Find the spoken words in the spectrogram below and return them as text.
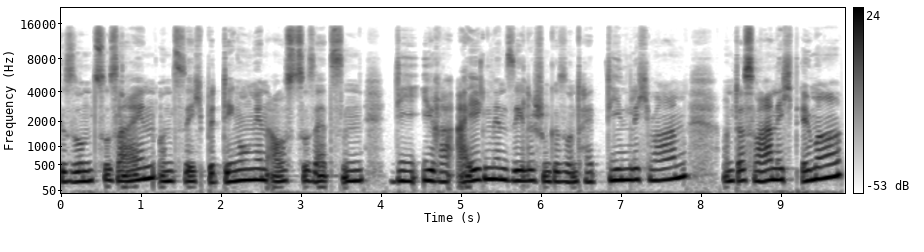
gesund zu sein und sich Bedingungen auszusetzen, die ihrer eigenen seelischen Gesundheit dienlich waren. Und das war nicht immer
